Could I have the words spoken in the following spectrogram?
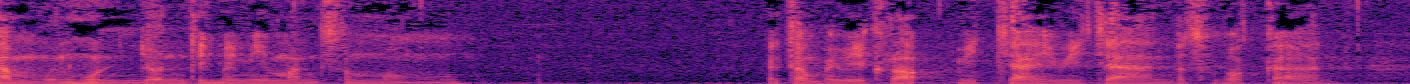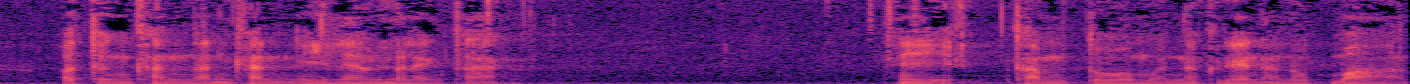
ทำเหมือนหุ่นยนต์ที่ไม่มีมันสมองไม่ต้องไปวิเคราะห์วิจัยวิจารณ์ประสบการณ์ว่าถึงขั้นนั้นขั้นนี้แล้วหรืออะไรต่าง ให้ทำตัวเหมือนนักเรียนอนุบาล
